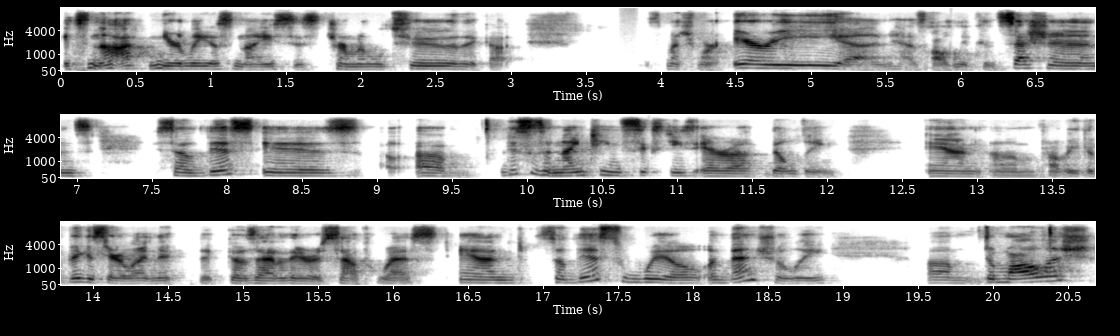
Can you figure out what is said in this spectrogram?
it's not nearly as nice as Terminal Two that got it's much more airy and has all new concessions so this is um, this is a 1960s era building and um, probably the biggest airline that, that goes out of there is southwest and so this will eventually um, demolish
